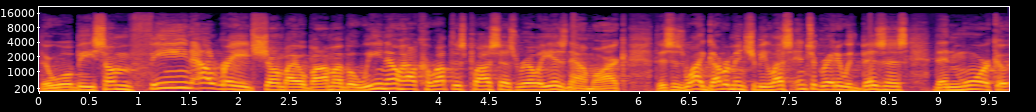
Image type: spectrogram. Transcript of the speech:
There will be some fiend outrage shown by Obama, but we know how corrupt this process really is now, Mark. This is why government should be less integrated with business than more. Co-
